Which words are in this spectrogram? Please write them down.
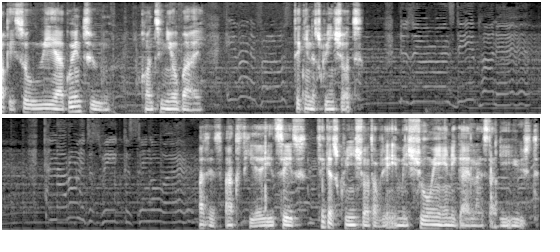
okay so we are going to continue by taking a screenshot. As it's asked here it says take a screenshot of the image showing any guidelines that you used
